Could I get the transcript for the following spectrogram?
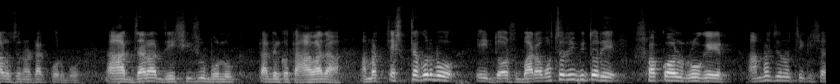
আলোচনাটা করব। আর যারা যে শিশু বলুক, তাদের কথা আলাদা। আমরা চেষ্টা করব এই দশ বারো বছরের ভিতরে সকল রোগের আমরা যেন চিকিৎসা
